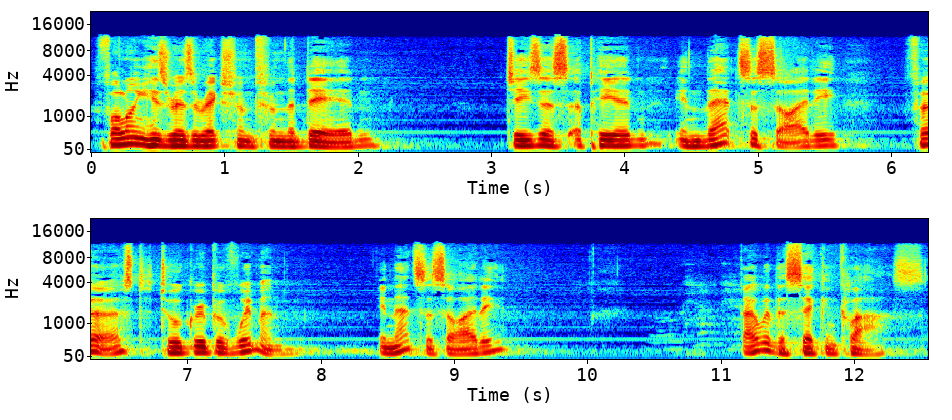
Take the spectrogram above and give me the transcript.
Following his resurrection from the dead, Jesus appeared in that society first to a group of women. In that society, they were the second class.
